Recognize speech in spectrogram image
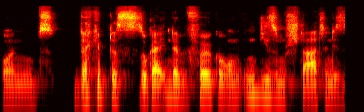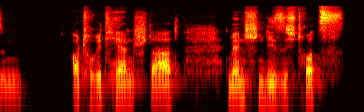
und da gibt es sogar in der Bevölkerung, in diesem Staat, in diesem autoritären Staat, Menschen, die sich trotz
